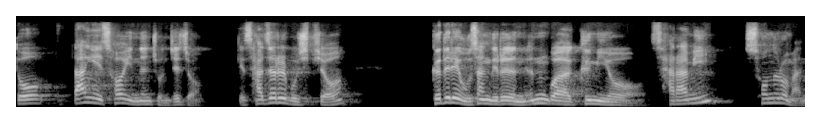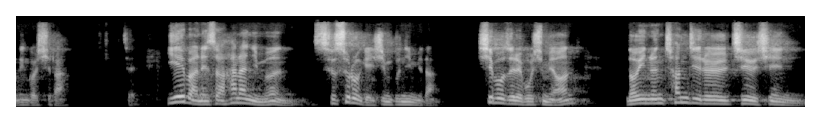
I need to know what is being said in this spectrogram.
또 땅에 서 있는 존재죠. 사절을 보십시오. 그들의 우상들은 은과 금이요 사람이 손으로 만든 것이라. 이에 반해서 하나님은 스스로 계신 분입니다. 15절에 보시면 너희는 천지를 지으신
